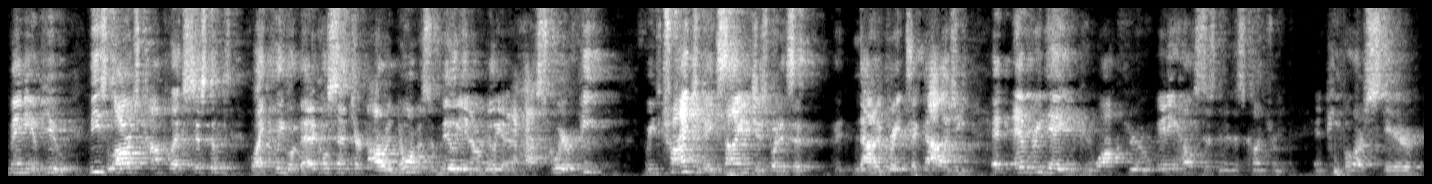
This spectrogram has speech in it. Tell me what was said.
many of you. These large, complex systems like Cleveland Medical Center are enormous, a million or a million and a half square feet. We've tried to make signages, but it's a, not a great technology. And every day you can walk through any health system in this country and people are scared,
